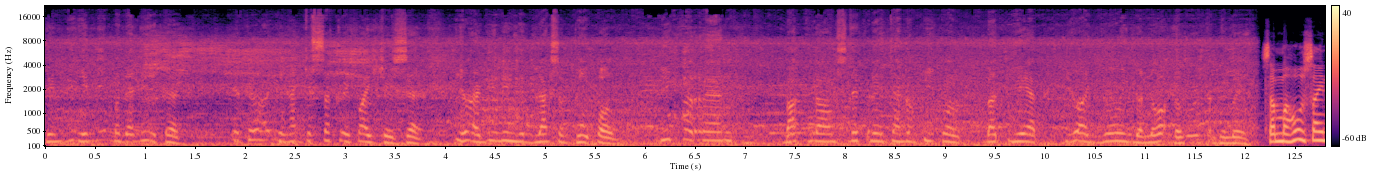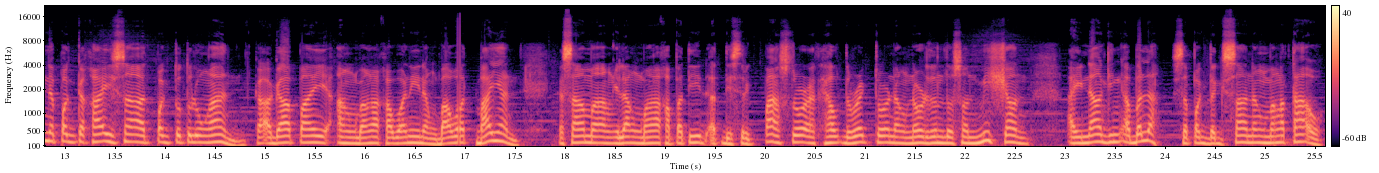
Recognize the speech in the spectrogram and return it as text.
Hindi, hindi madali ito. Ito, you have to sacrifice yourself. You are dealing with lots of people. Different backgrounds, different kind of people. But yet, you are doing the law, the work of the Lord. Sa mahusay na pagkakaisa at pagtutulungan, kaagapay ang mga kawani ng bawat bayan, kasama ang ilang mga kapatid at district pastor at health director ng Northern Luzon Mission ay naging abala sa pagdagsa ng mga tao,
